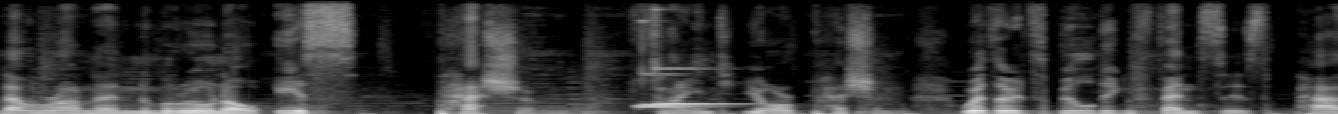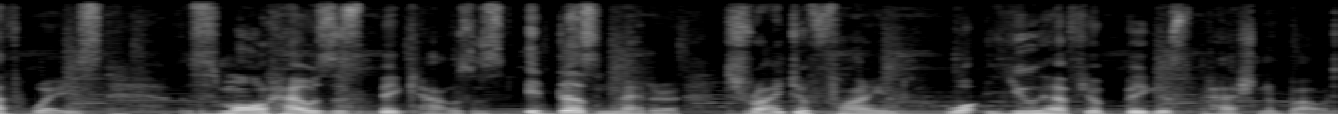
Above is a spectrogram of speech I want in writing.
Number one and numero uno is passion. Find your passion, whether it's building fences, pathways, small houses, big houses, it doesn't matter. Try to find what you have your biggest passion about,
